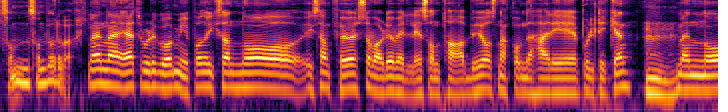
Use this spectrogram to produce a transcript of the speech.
Sånn, sånn bør det være. Men eh, jeg tror det går mye på det. Ikke sant? Nå, ikke sant? Før så var det jo veldig sånn tabu å snakke om det her i politikken. Men nå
